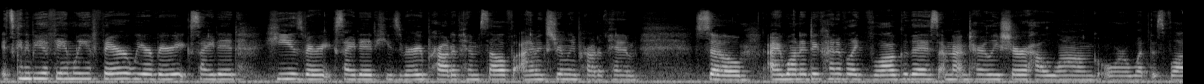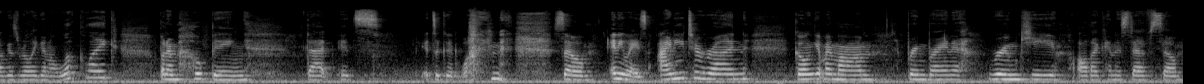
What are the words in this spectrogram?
it's going to be a family affair. We are very excited. He is very excited. He's very proud of himself. I'm extremely proud of him. So I wanted to kind of like vlog this. I'm not entirely sure how long or what this vlog is really going to look like, but I'm hoping that it's it's a good one. so anyways, I need to run, go and get my mom, bring Brian a room key, all that kind of stuff. So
